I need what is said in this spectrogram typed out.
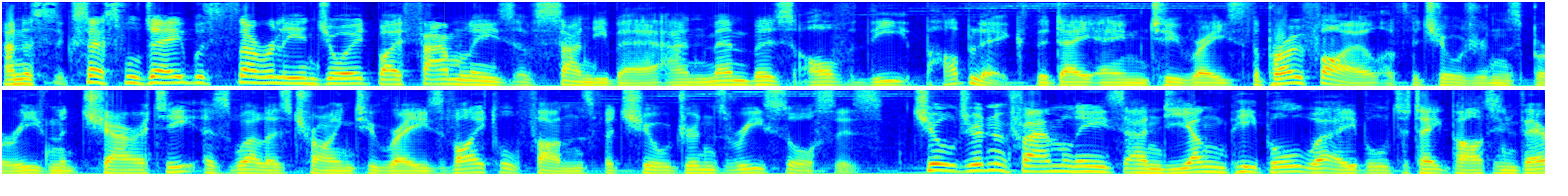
and a successful day was thoroughly enjoyed by families of Sandy Bear and members of the public. The day aimed to raise the profile of the Children's Bereavement Charity, as well as trying to raise vital funds for children's resources. Children, families, and young people were able to take part in various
